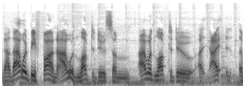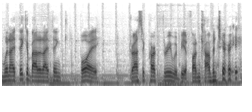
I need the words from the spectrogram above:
Now that would be fun. I would love to do some. I would love to do. I, I when I think about it, I think, boy, Jurassic Park three would be a fun commentary.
